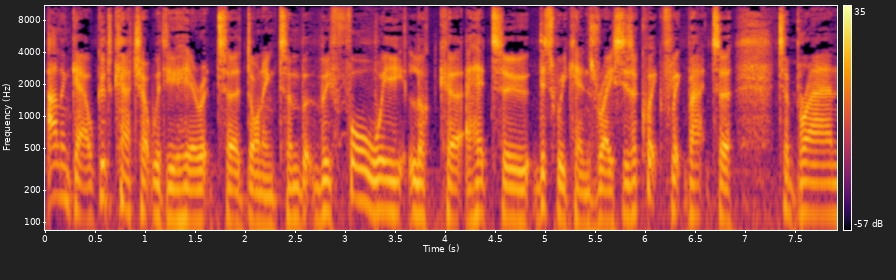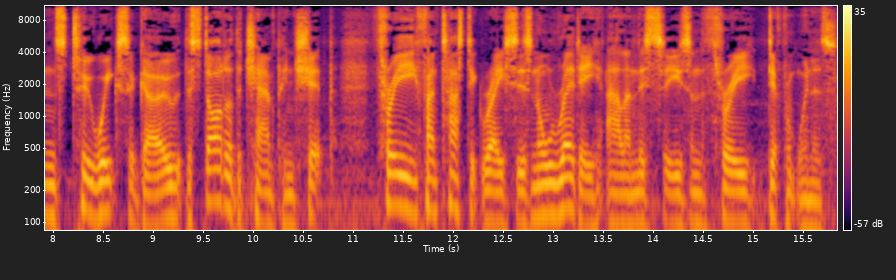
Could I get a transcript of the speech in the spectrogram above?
Alan Gow, good to catch up with you here at uh, Donington. But before we look uh, ahead to this weekend's races, a quick flick back to, to Brands two weeks ago, the start of the championship. Three fantastic races, and already, Alan, this season, three different winners.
